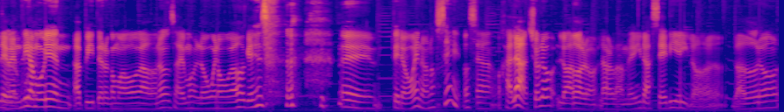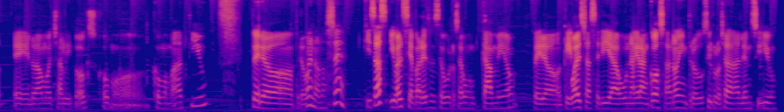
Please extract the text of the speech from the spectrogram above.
Le vendría muy bien a Peter como abogado, ¿no? Sabemos lo buen abogado que es. Eh, pero bueno, no sé. O sea, ojalá. Yo lo, lo adoro, la verdad. Me vi la serie y lo, lo adoro. Eh, lo amo a Charlie Cox como, como Matthew. Pero, pero bueno, no sé. Quizás igual si aparece seguro, o sea, un cambio. Pero que igual ya sería una gran cosa, ¿no? Introducirlo ya al MCU.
